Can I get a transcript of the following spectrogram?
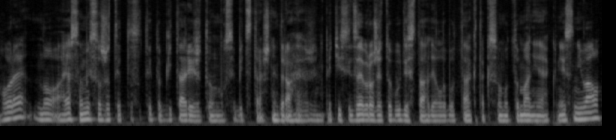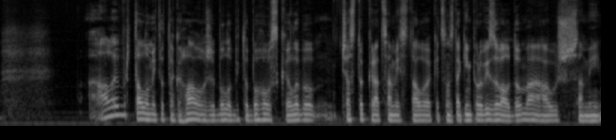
hore. No a ja som myslel, že tieto, tieto gitary, že to musí byť strašne drahé, že 5000 eur, že to bude stáť, alebo tak, tak som o tom ani nejak nesníval. Ale vrtalo mi to tak hlavou, že bolo by to bohovské, lebo častokrát sa mi stalo, keď som si tak improvizoval doma a už sa mi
